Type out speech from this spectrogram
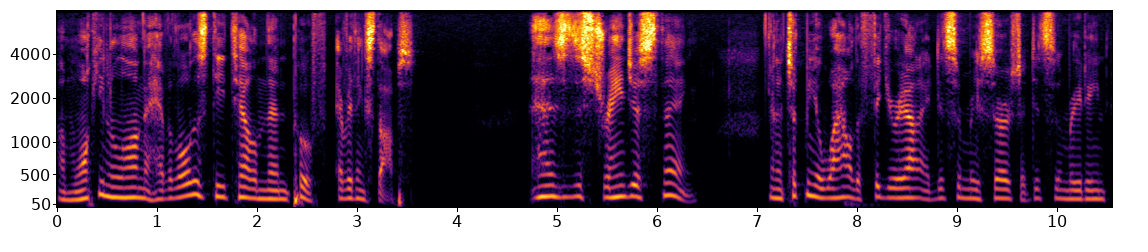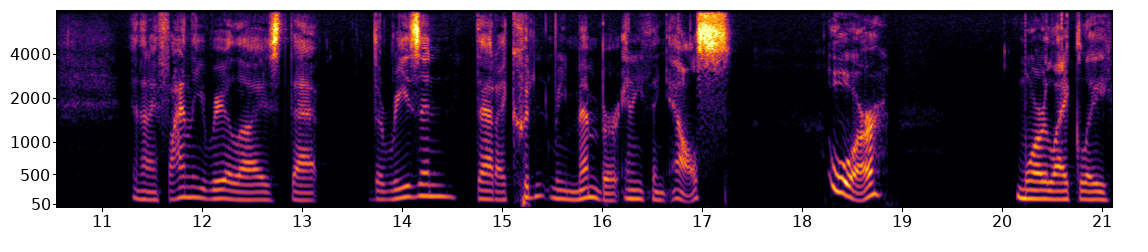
I'm walking along. I have all this detail, and then poof, everything stops. And this is the strangest thing. And it took me a while to figure it out. I did some research, I did some reading, and then I finally realized that the reason that I couldn't remember anything else, or more likely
